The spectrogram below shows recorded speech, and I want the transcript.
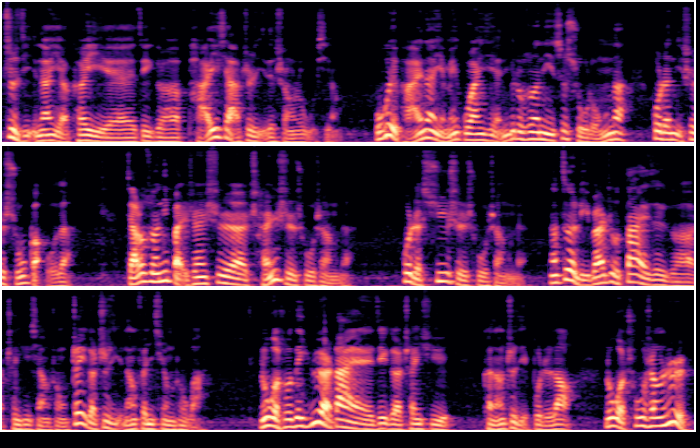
自己呢也可以这个排一下自己的生日五行，不会排呢也没关系。你比如说你是属龙的，或者你是属狗的，假如说你本身是辰时出生的，或者戌时出生的，那这里边就带这个辰戌相冲，这个自己能分清楚吧？如果说这月带这个辰戌，可能自己不知道。如果出生日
